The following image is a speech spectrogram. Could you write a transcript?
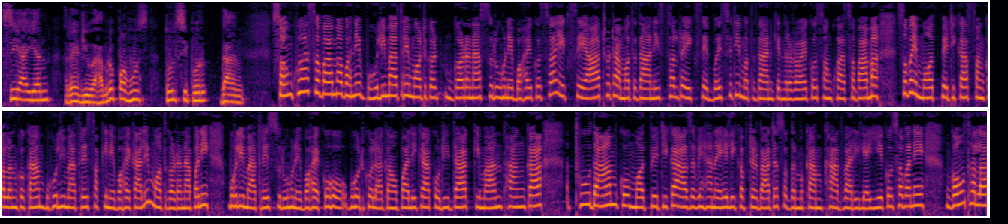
सीआईएन रेडियो हाम्रो पहुँच तुलसीपुर दाङ संखुवा सभामा भने भोलि मात्रै मतगणना शुरू हुने भएको छ। एक सय आठवटा मतदान स्थल र एक सय बैसठी मतदान केन्द्र रहेको संखुवा सभामा सबै मतपेटिका संकलनको काम भोलि मात्रै सकिने भएकाले मतगणना पनि भोलि मात्रै शुरू हुने भएको हो। भोटखोला गाउँपालिकाको रिदाक किमानथाङका थुदामको मतपेटिका आज बिहान हेलिकप्टरबाट सदरमुकाम खाँदबारी ल्याइएको छ भने गौथला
